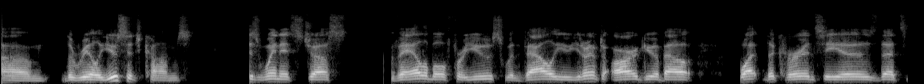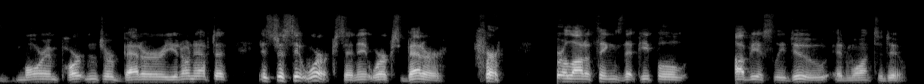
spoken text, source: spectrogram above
um, the real usage comes is when it's just available for use with value. You don't have to argue about what the currency is that's more important or better. You don't have to. It's just it works and it works better for for a lot of things that people obviously do and want to do.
